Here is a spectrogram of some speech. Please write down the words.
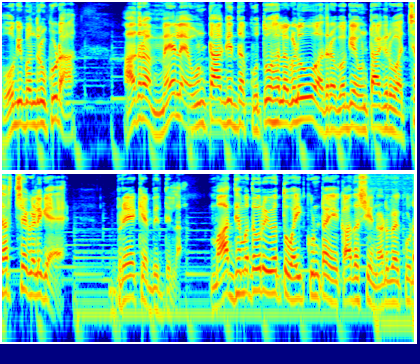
ಹೋಗಿ ಬಂದರೂ ಕೂಡ ಅದರ ಮೇಲೆ ಉಂಟಾಗಿದ್ದ ಕುತೂಹಲಗಳು, ಅದರ ಬಗ್ಗೆ ಉಂಟಾಗಿರುವ ಚರ್ಚೆಗಳಿಗೆ ಬ್ರೇಕೇ ಬಿದ್ದಿಲ್ಲ. ಮಾಧ್ಯಮದವರು ಇವತ್ತು ವೈಕುಂಠ ಏಕಾದಶಿ ನಡುವೆ ಕೂಡ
